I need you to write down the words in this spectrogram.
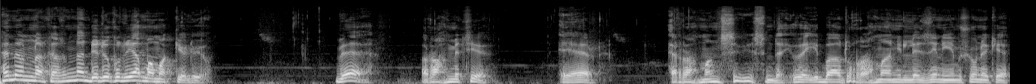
Hemen onun arkasından dedikodu yapmamak geliyor. Ve rahmeti eğer Er-Rahman seviyesinde ve ibadur rahmanillezine yemşuneke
